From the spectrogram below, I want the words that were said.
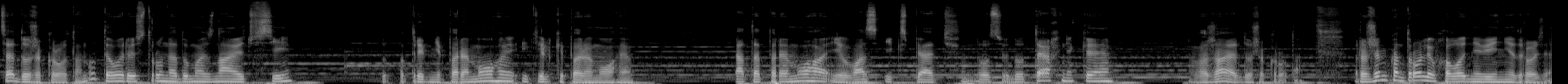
Це дуже круто. Ну, теорію струн, я думаю, знають всі. Тут потрібні перемоги і тільки перемоги. П'ята перемога, і у вас X5 досвіду техніки. Вважаю дуже круто. Режим контролю в холодній війні, друзі.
